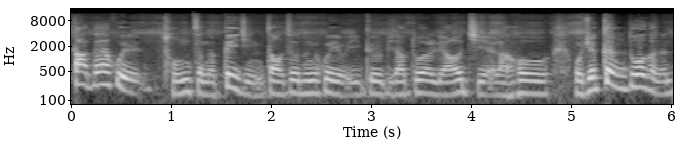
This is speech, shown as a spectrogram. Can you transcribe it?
大概会从整个背景到这个东西会有一个比较多的了解，然后我觉得更多可能。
